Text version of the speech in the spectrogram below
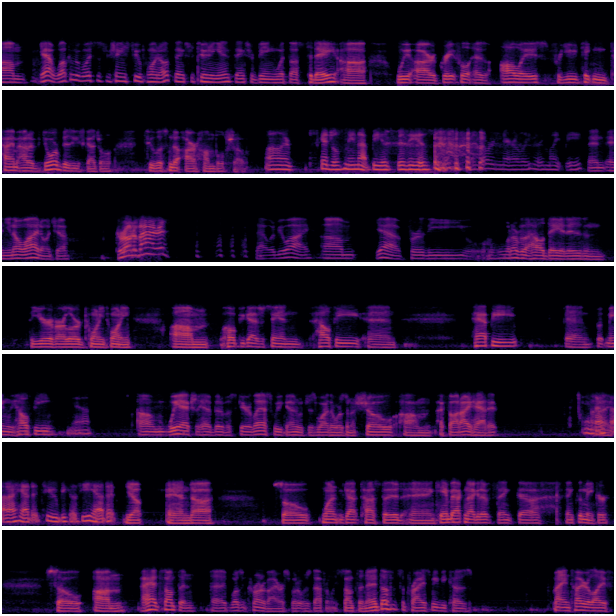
Um, yeah. Welcome to Voices for Change 2.0. Thanks for tuning in. Thanks for being with us today. Uh, we are grateful as always for you taking time out of your busy schedule to listen to our humble show. Well, our schedules may not be as busy as, as ordinarily they might be. And and you know why, don't you? Coronavirus. that would be why. Um, yeah, for the whatever the hell day it is in the year of our Lord 2020. Um, hope you guys are staying healthy and happy, and but mainly healthy. Yeah. Um, we actually had a bit of a scare last weekend, which is why there wasn't a show. Um, I thought I had it. And I I- thought I had it too because he had it. Yep. And uh, so went and got tested and came back negative. Thank uh, thank the maker. So um, I had something. Uh, it wasn't coronavirus, but it was definitely something. And it doesn't surprise me because my entire life,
